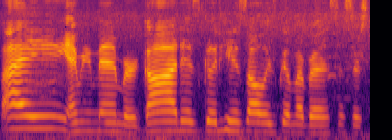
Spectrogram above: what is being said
Bye. And remember, God is good. He is always good, my brothers and sisters.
